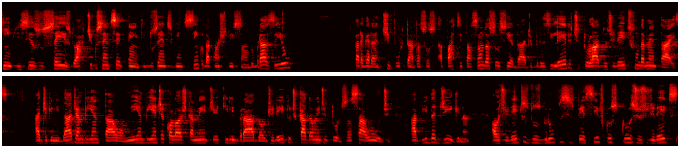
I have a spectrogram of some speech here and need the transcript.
5 inciso 6 do artigo 170 e 225 da Constituição do Brasil, para garantir, portanto, a, participação da sociedade brasileira, titulada dos direitos fundamentais à dignidade ambiental, ao meio ambiente ecologicamente equilibrado, ao direito de cada um e de todos à saúde, à vida digna, aos direitos dos grupos específicos cujos direitos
